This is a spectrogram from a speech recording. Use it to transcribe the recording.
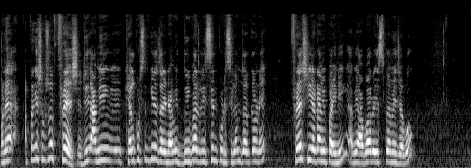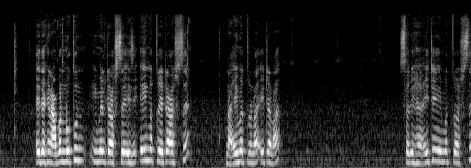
মানে আপনাকে সবসময় ফ্রেশ আমি খেয়াল করছেন কিনা জানি না, আমি দুইবার রিসেন্ট করেছিলাম, যার কারণে ফ্রেশ ইয়েটা আমি পাইনি, আমি আবার স্প্যামে যাব। এই দেখেন, আবার নতুন ইমেলটা আসছে, এই যে এইমাত্র এটা আসছে। না, এইমাত্র না, এটা না। সরি হ্যাঁ এইটাই এইমাত্র আসছে।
